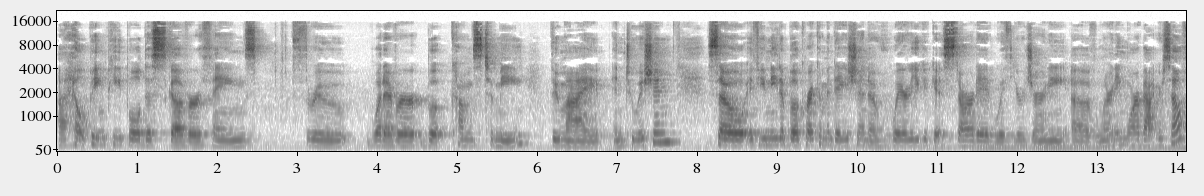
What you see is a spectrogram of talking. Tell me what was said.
uh, helping people discover things through whatever book comes to me through my intuition. So, if you need a book recommendation of where you could get started with your journey of learning more about yourself,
